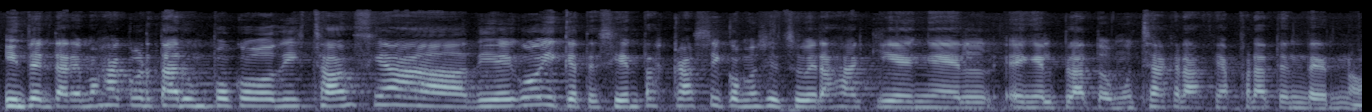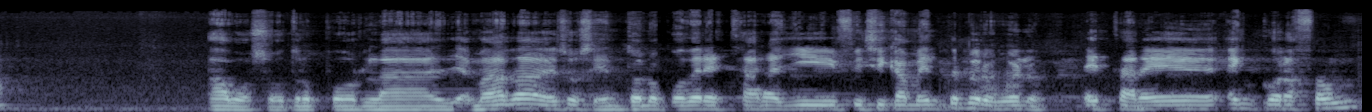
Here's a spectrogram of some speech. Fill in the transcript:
Intentaremos acortar un poco distancia, Diego, y que te sientas casi como si estuvieras aquí en el, en el plato. Muchas gracias por atendernos. A vosotros por la llamada. Eso siento no poder estar allí físicamente, pero bueno, estaré en corazón.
